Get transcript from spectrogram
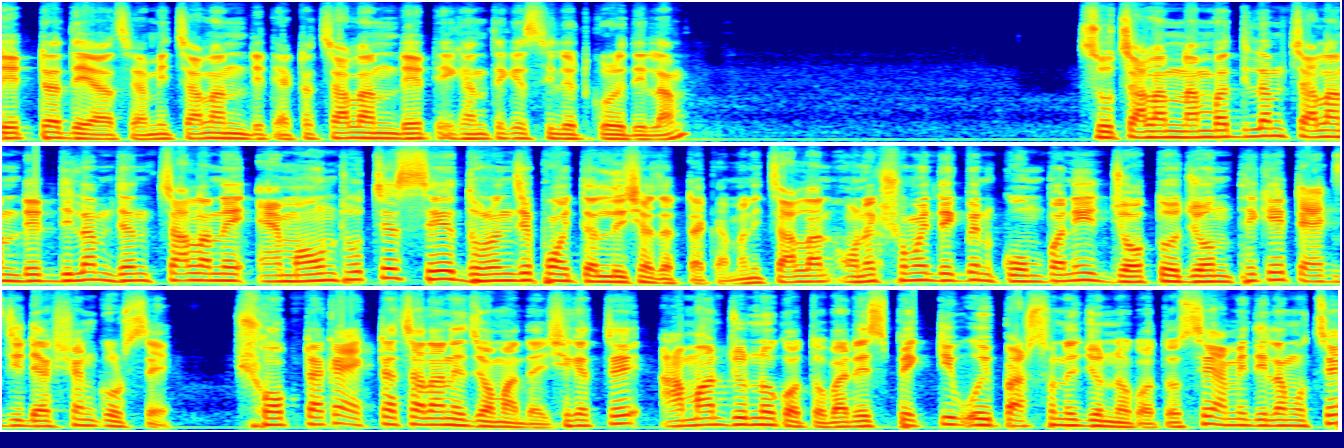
ডেটটা দেওয়া আছে। আমি চালান ডেট একটা চালান ডেট এখান থেকে সিলেক্ট করে দিলাম। সো চালান নাম্বার দিলাম, চালান ডেট দিলাম দেন চালানে অ্যামাউন্ট হচ্ছে, সে ধরেন যে পঁয়তাল্লিশ হাজার টাকা। মানে চালান, অনেক সময় দেখবেন কোম্পানি যতজন থেকে ট্যাক্স ডিডাকশন করছে, সব টাকা একটা চালানে জমা দেয়। সেক্ষেত্রে আমার জন্য কত বা রেসপেক্টিভ ওই পার্সনের জন্য কত, সে আমি দিলাম হচ্ছে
